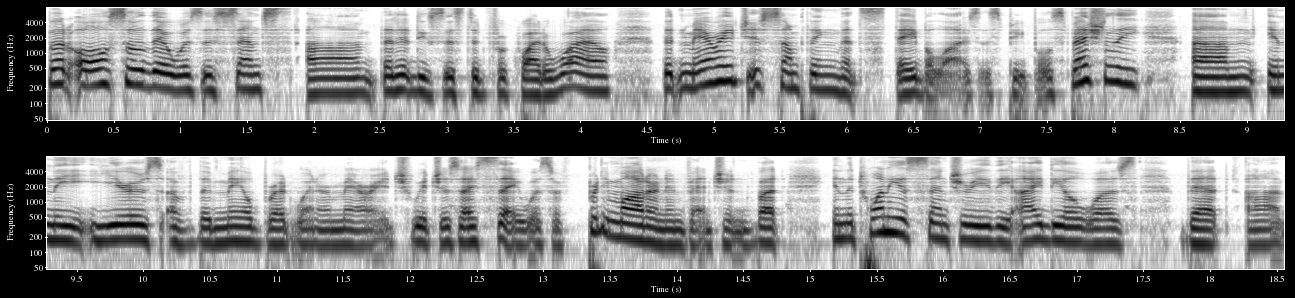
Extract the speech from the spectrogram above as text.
But also, there was a sense uh, that had existed for quite a while that marriage is something that stabilizes people, especially um, in the years of the male breadwinner marriage, which, as I say, was a pretty modern invention. But in the 20th century, the ideal was that uh,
